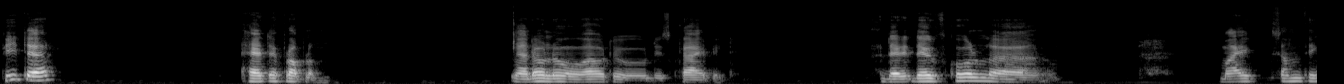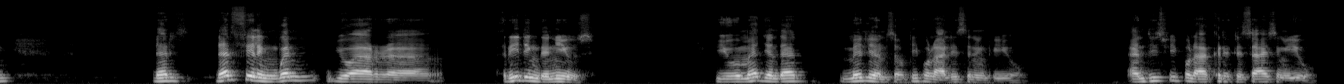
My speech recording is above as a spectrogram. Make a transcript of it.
Peter had a problem. I don't know how to describe it. There, there's called uh, Mike something. There is that feeling when you are uh, reading the news. You imagine that millions of people are listening to you, and these people are criticizing you.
